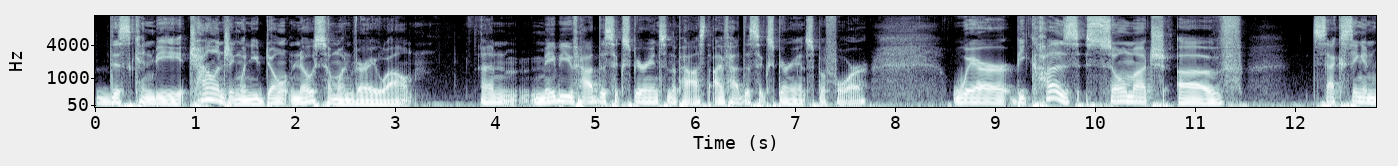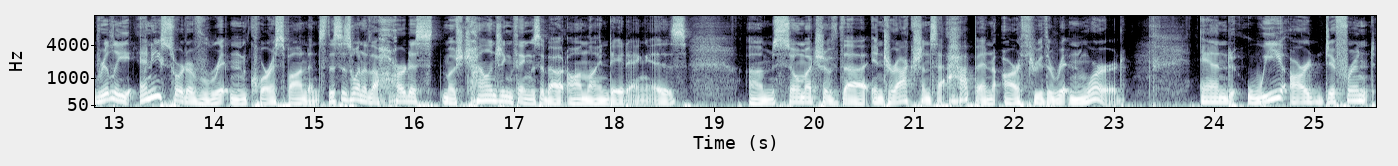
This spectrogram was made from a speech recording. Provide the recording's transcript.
this can be challenging when you don't know someone very well, and maybe you've had this experience in the past, I've had this experience before, where because so much of sexting and really any sort of written correspondence, this is one of the hardest, most challenging things about online dating is um, so much of the interactions that happen are through the written word. And we are different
